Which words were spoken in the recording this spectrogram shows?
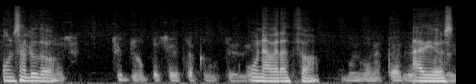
Un saludo. Siempre un placer estar con ustedes. Un abrazo. Muy buenas tardes. Adiós.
